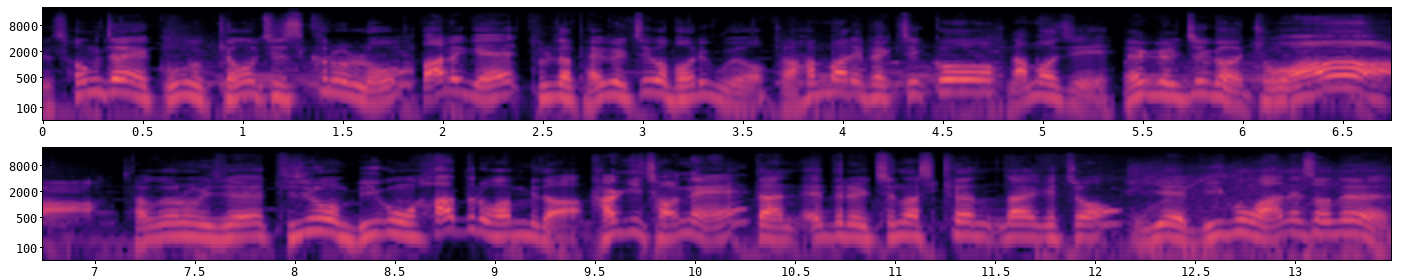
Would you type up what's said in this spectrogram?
이 성장의 고급 경험치 스크롤로 빠르게 둘 다 100을 찍어버리고요. 자, 한 마리 100 찍고 나머지 100을 찍어. 좋아! 자, 그럼 이제 디지몬 미궁 하드로 갑니다. 가기 전에 일단 애들을 진화시켜 놔야겠죠? 이게 미궁 안에서는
